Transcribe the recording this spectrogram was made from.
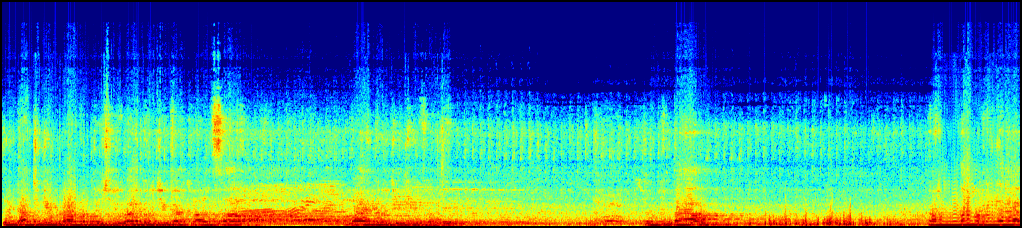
ਤੇ ਗੱਜ ਕੇ ਬਰਾਬਰ ਸ਼੍ਰੀ ਵਾਹਿਗੁਰੂ ਜੀ ਕਾ ਖਾਲਸਾ ਵਾਹਿਗੁਰੂ ਜੀ ਕੀ ਫਤਿਹ। ਸੁਖਤਾ ਕੰਮ ਦਾ ਮੇਰਾ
